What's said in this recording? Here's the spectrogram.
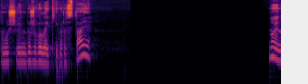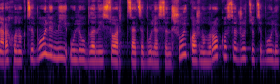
тому що він дуже великий виростає. Ну і на рахунок цибулі, мій улюблений сорт це цибуля сеншуй. Кожного року саджу цю цибулю.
